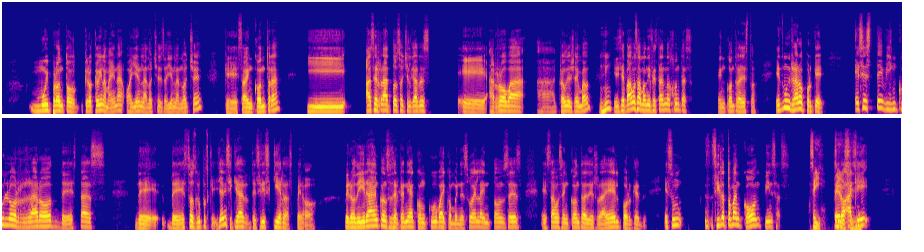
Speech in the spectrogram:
muy pronto, creo que hoy en la mañana o ayer en la noche, desde ayer en la noche, que estaba en contra. Y hace rato Xochitl Galvez eh, arroba a Claudia Sheinbaum y dice, vamos a manifestarnos juntas en contra de esto. Es muy raro porque es este vínculo raro de estas, de, de estos grupos que ya ni siquiera decir izquierdas, pero pero de Irán con su cercanía con Cuba y con Venezuela, entonces estamos en contra de Israel porque es un, sí lo toman con pinzas. Sí. Pero aquí,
